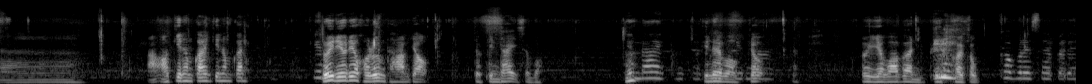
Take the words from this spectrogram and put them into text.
อ่าเอาเอากินน้ำกันกินน้ำกันเฮ้ยเดี๋ยวเดี๋ยวเขาลืมถามเจ้าจะกินได้ใช่บ่กินได้กินได้บ่เจ้า เฮ้ยอย่าว่าบ้านผิดคอยกับเขาบริใส่ไปได้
